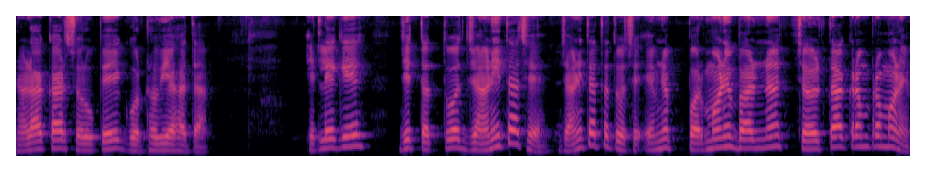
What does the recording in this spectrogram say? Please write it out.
નળાકાર સ્વરૂપે ગોઠવ્યા હતા. એટલે કે જે તત્વ જાણીતા છે, જાણીતા તત્વો છે, એમને પરમાણ્ય ભારના ચડતા ક્રમ પ્રમાણે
